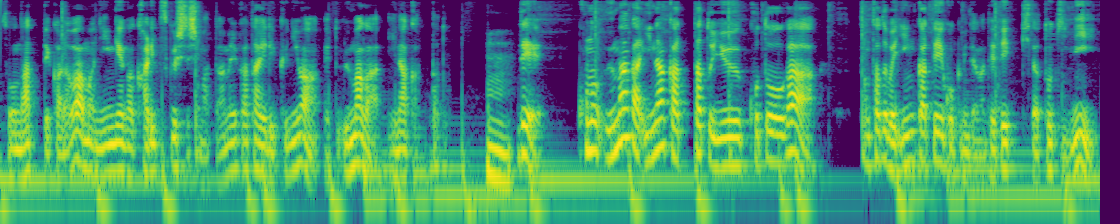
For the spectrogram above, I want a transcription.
そうなってからは、まあ、人間が狩り尽くしてしまったアメリカ大陸には、えっと、馬がいなかったと。うんでこの馬がいなかったということがその例えばインカ帝国みたいなのが出てきた時に、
